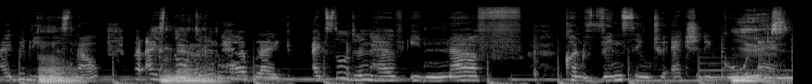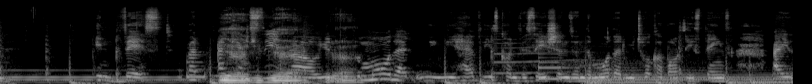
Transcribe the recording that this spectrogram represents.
i believe this Mm. now but i still Yeah. didn't have like i still didn't have enough convincing to actually go Yes. and invest but i Yeah, can see yeah, now you know the more that we, we have these conversations and the more that we talk about these things i,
